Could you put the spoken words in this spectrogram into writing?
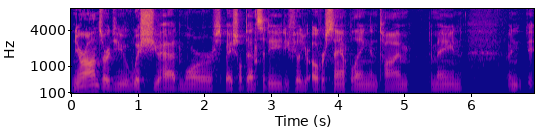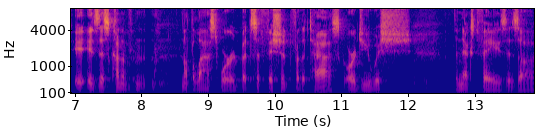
neurons, or do you wish you had more spatial density? Do you feel you're oversampling in time domain? I mean, is this kind of, not the last word, but sufficient for the task, or do you wish the next phase is uh,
